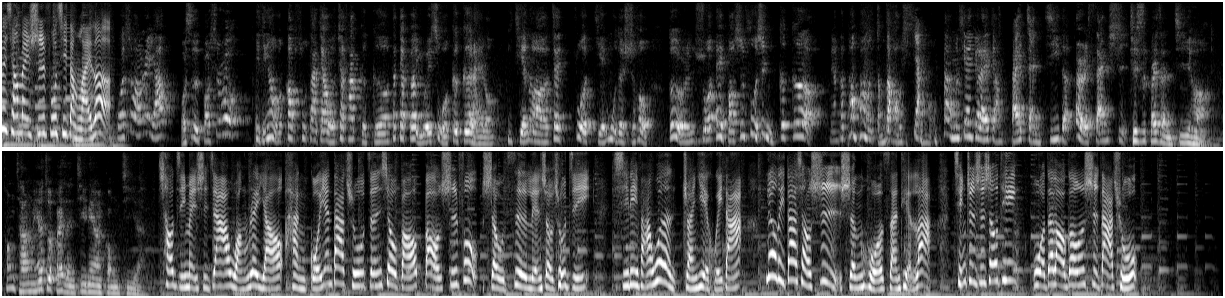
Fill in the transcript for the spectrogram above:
最强美食夫妻档来了。我是王瑞瑶，我是宝师傅。你，等一下，我告诉大家，我叫他哥哥，大家不要以为是我哥哥来咯。以前哦，在做节目的时候，都有人说，哎，宝师傅是你哥哥，两个胖胖的，长得好像哦。那我们现在就来讲白斩鸡的二三事。其实白斩鸡哈，通常你要做白斩鸡，一定要公鸡啦。超级美食家王瑞瑶和国宴大厨曾秀宝宝师傅首次联手出击，犀利发问，专业回答，料理大小事，生活酸甜辣，请准时收听。我的老公是大厨。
